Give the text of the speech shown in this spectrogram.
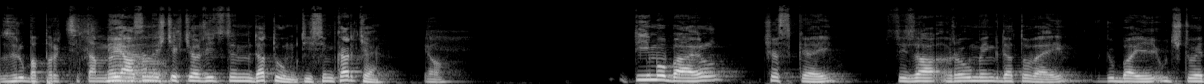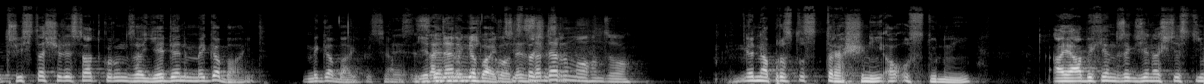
zhruba proč si tam... No já jsem ještě chtěl říct tím datum, tý SIM kartě. Jo. T-Mobile český si za roaming datový v Dubaji účtuje 360 korun za 1 megabyte. Megabyte, prosím. Jeden megabyte. To je zadarmo, Honzo. Je naprosto strašný a ostudný. A já bych jen řekl, že naštěstí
